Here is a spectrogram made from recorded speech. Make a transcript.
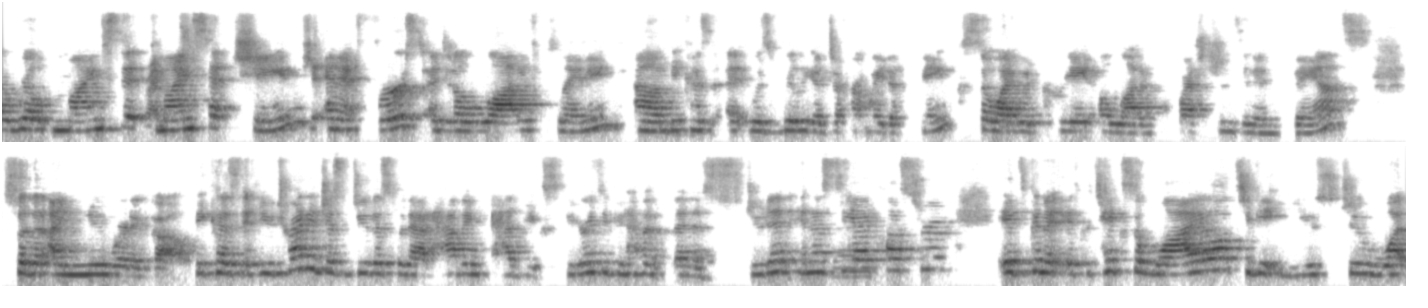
a real mindset right. mindset change. And at first, I did a lot of planning um, because it was really a different way to think. So I would create a lot of questions in advance so that I knew where to go. Because if you try to just do this without having had the experience, if you haven't been a student in a CI classroom, it's gonna it takes a while to get used to what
